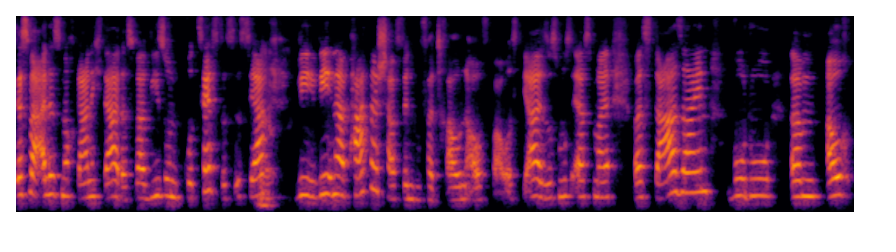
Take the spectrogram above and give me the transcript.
Das war alles noch gar nicht da. Das war wie so ein Prozess. Das ist ja, ja. Wie, wie in einer Partnerschaft, wenn du Vertrauen aufbaust. Ja, also es muss erstmal was da sein, wo du ähm, auch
